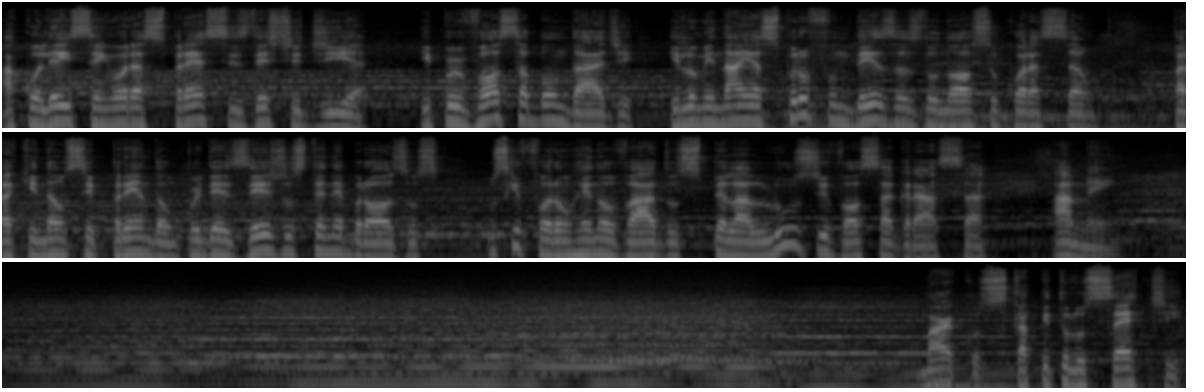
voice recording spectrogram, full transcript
Acolhei, Senhor, as preces deste dia e por vossa bondade iluminai as profundezas do nosso coração, para que não se prendam por desejos tenebrosos os que foram renovados pela luz de vossa graça. Amém. Marcos capítulo 7,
